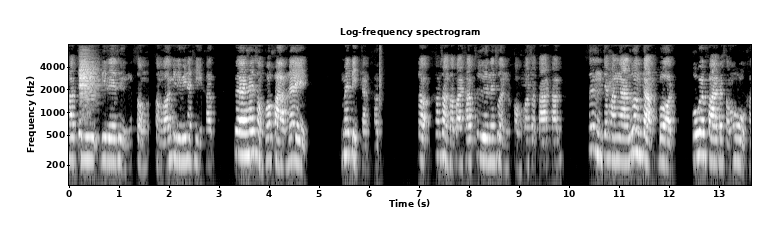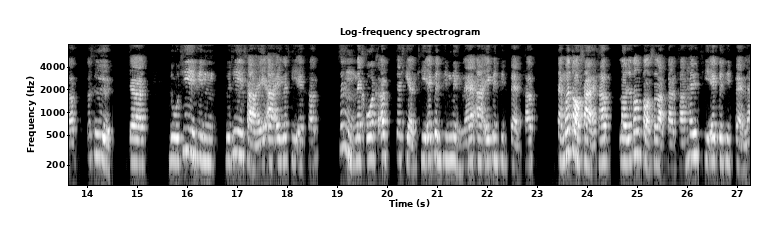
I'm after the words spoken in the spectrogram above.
ครับจะมีดีเลย์ถึง 2 200มิลลิวินาทีครับ เพื่อให้ส่งข้อความได้ไม่ติดกันครับ ต่อคำสั่งต่อไปครับ คือในส่วนของ on s t a r ครับ ซึ่งจะทำงานร่วมกับบอร์ด Wi-Fi 826 ครับ ก็คือจะ ดูที่พินดูที่สาย RX และ TX ครับ ซึ่งในโค้ดครับจะเขียน TX เป็นพิน1และ RX เป็นพิน8ครับ แต่เมื่อต่อสายครับ เราจะต้องต่อสลับกันครับให้ TX เป็นพิน8และ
